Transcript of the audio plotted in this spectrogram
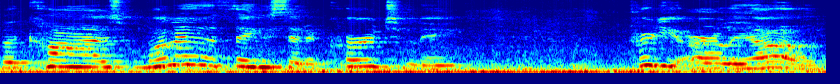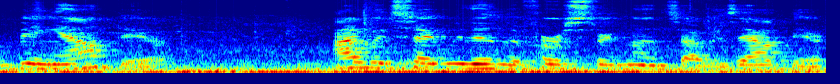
Because one of the things that occurred to me pretty early on being out there, I would say within the first three months I was out there,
